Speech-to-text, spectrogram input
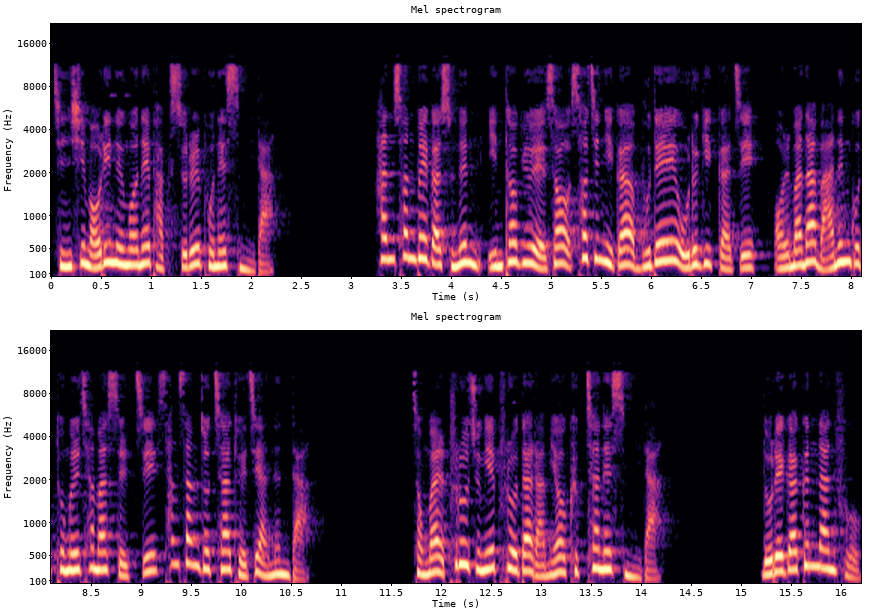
진심 어린 응원의 박수를 보냈습니다. 한 선배 가수는 인터뷰에서 서진이가 무대에 오르기까지 얼마나 많은 고통을 참았을지 상상조차 되지 않는다. 정말 프로 중의 프로다라며 극찬했습니다. 노래가 끝난 후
